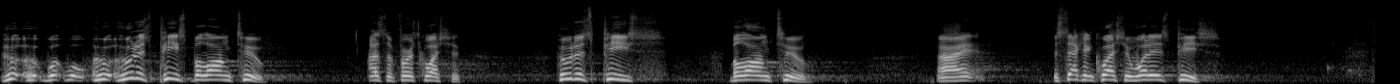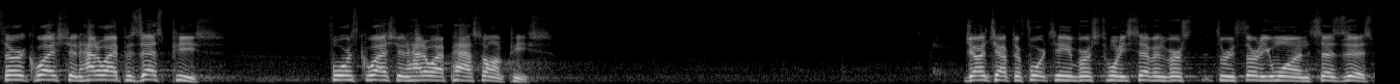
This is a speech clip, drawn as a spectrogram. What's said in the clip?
who, who, who, who does peace belong to? That's the first question. Who does peace belong to? All right. The second question what is peace? Third question how do I possess peace? Fourth question how do I pass on peace? John chapter 14, verse 27, verse through 31 says this.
